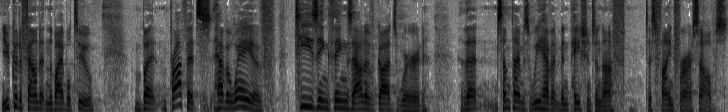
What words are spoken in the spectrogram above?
you could have found it in the Bible too, but prophets have a way of teasing things out of God's word that sometimes we haven't been patient enough to find for ourselves.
